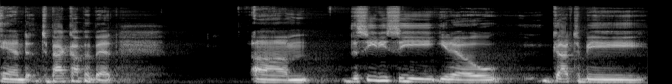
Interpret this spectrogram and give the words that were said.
And to back up a bit, um, the CDC, you know, got to be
